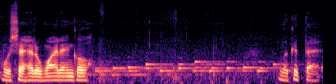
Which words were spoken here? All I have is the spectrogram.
I wish I had a wide angle. Look at that.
